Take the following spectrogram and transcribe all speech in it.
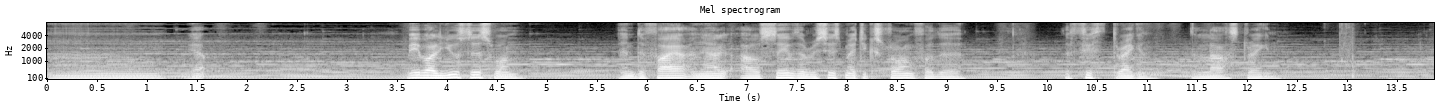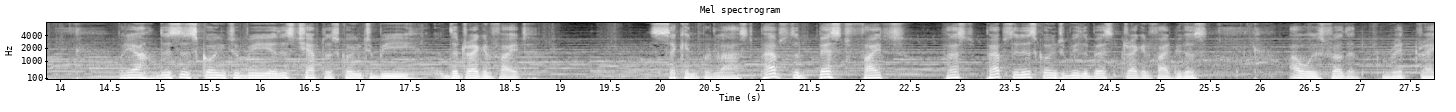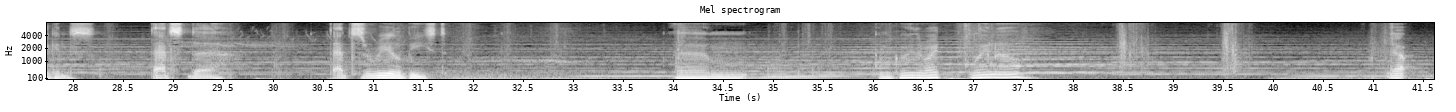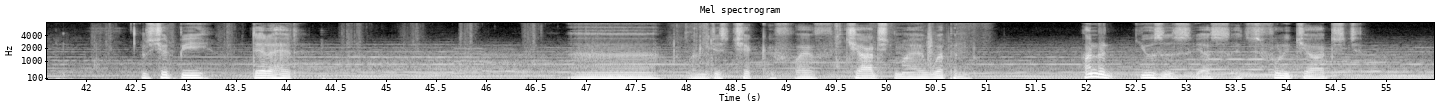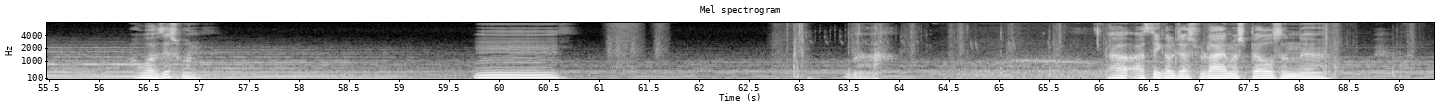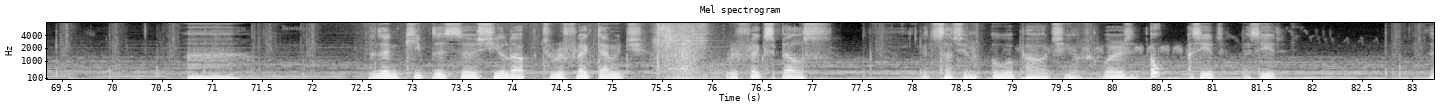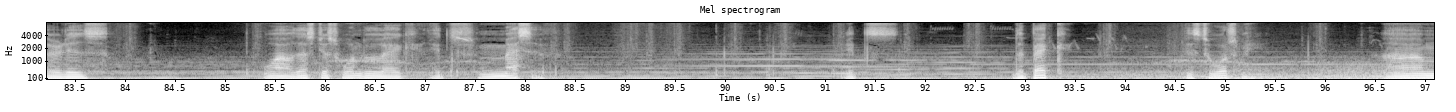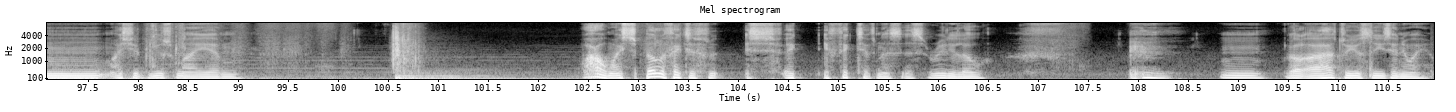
Um, yeah. Maybe I'll use this one and the fire and I'll, I'll save the resist magic strong for the the fifth dragon the last dragon but yeah this is going to be uh, this chapter is going to be the dragon fight second but last perhaps the best fight perhaps, perhaps it is going to be the best dragon fight because I always felt that red dragons that's the that's the real beast um Am I going the right way now? Yep. It should be dead ahead. Uh, let me just check if I have charged my weapon. 100 uses, yes, it's fully charged. Oh, I have this one. Hmm. Nah. Uh, I think I'll just rely on my spells and uh, uh, and then keep this uh, shield up to reflect damage, reflect spells. It's such an overpowered shield. Where is it? Oh, I see it. I see it. There it is. Wow, that's just one leg. It's massive. It's the back is towards me. Um, I should use my. Um, wow, my spell effective is, effectiveness is really low. mm, well, I have to use these anyway.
